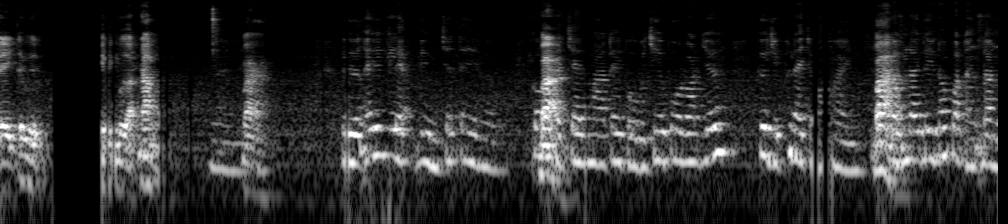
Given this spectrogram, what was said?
ដេកទៅវាគេមើលអត់ដឹងបាទរឿងអីលាក់វាមិនចិត្តទេលោកក៏បាទតែចេញមកទេព្រោះប្រជាពលរដ្ឋយើងគឺជាផ្នែកចំហែងបាទគាត់នៅទីនោះគាត់នឹងដឹង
